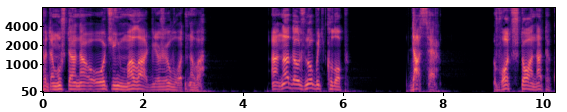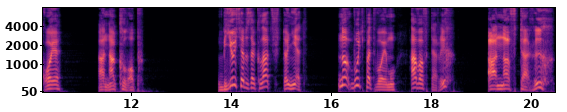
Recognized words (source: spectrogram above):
потому что она очень мала для животного. Она должно быть клоп. Да, сэр. Вот что она такое. Она клоп. Бьюсь об заклад, что нет. Но будь по-твоему. А во-вторых? А на вторых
